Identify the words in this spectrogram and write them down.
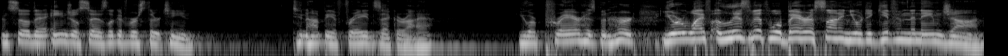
And so the angel says, Look at verse 13. Do not be afraid, Zechariah. Your prayer has been heard. Your wife Elizabeth will bear a son, and you are to give him the name John.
